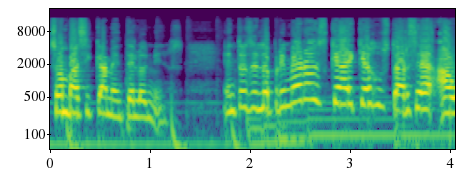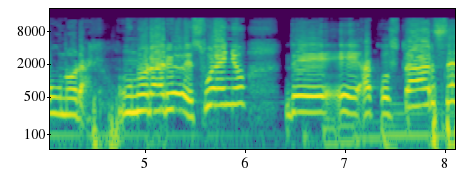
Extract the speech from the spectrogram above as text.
son básicamente los mismos. Entonces, lo primero es que hay que ajustarse a un horario, un horario de sueño, de eh, acostarse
